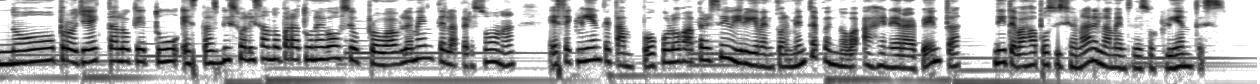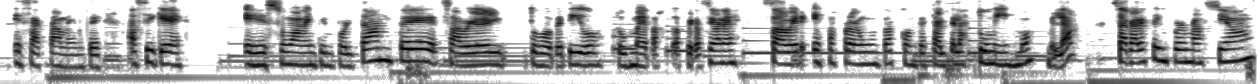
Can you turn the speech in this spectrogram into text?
no proyecta lo que tú estás visualizando para tu negocio, probablemente la persona, ese cliente tampoco lo va a percibir y eventualmente pues no va a generar venta ni te vas a posicionar en la mente de esos clientes. Exactamente. Así que es sumamente importante saber tus objetivos, tus metas, tus aspiraciones, saber estas preguntas, contestártelas tú mismo, ¿verdad? Sacar esta información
